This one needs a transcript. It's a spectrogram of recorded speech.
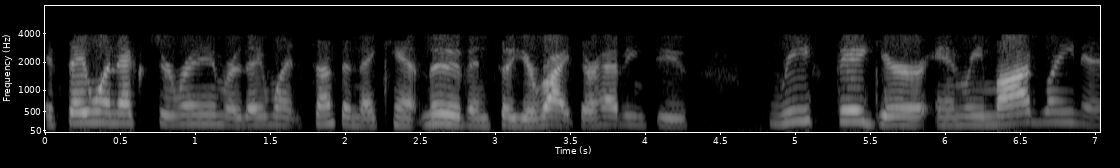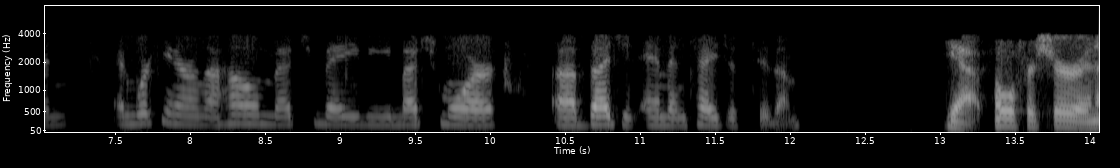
if they want extra room or they want something, they can't move, and so you're right, they're having to refigure and remodeling and and working on the home much maybe much more uh, budget advantageous to them. Yeah, oh for sure. And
